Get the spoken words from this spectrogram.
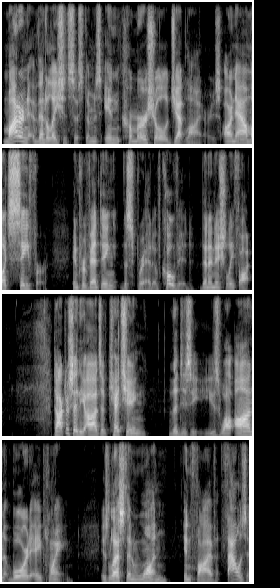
Modern ventilation systems in commercial jetliners are now much safer in preventing the spread of COVID than initially thought. Doctors say the odds of catching the disease while on board a plane is less than 1 in 5,000.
